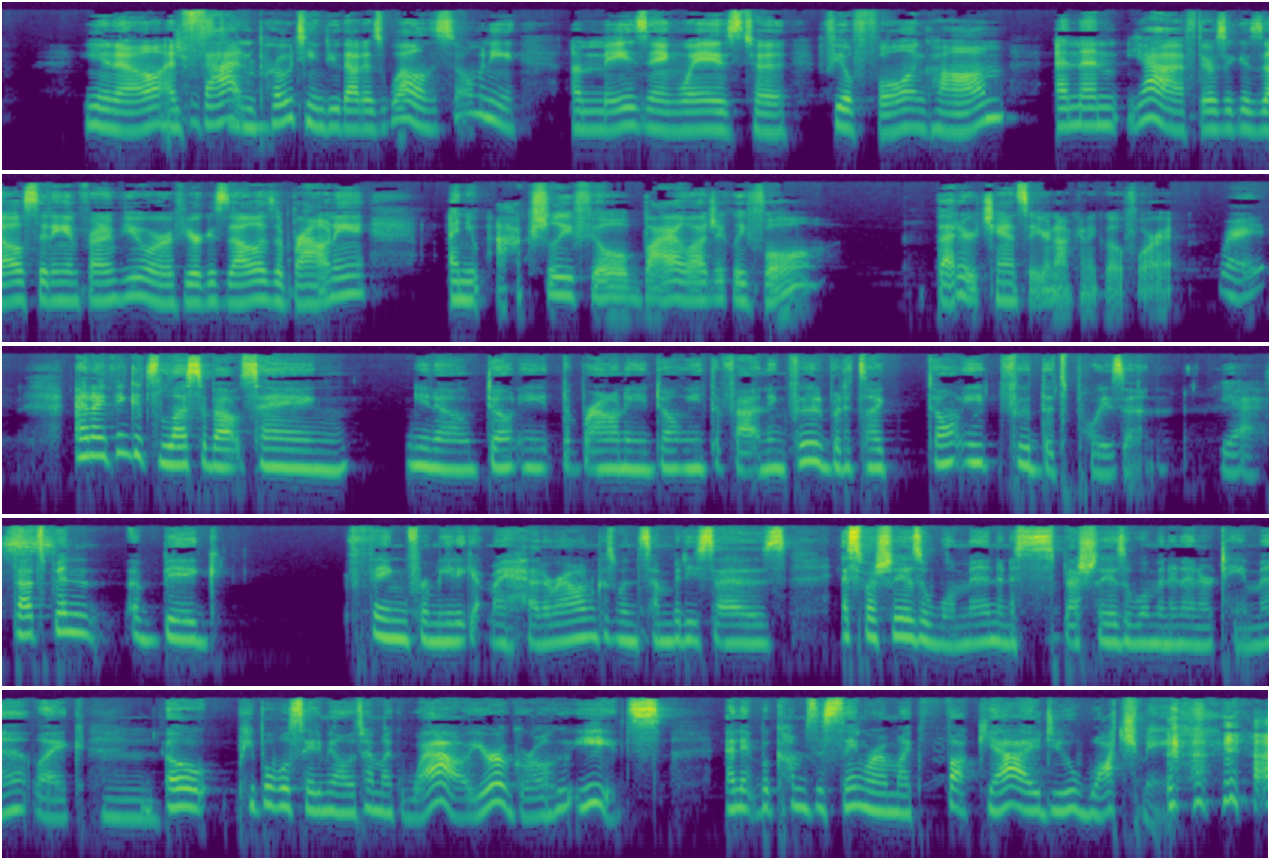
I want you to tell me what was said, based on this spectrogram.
you know? And fat and protein do that as well. There's so many amazing ways to feel full and calm. And then yeah if there's a gazelle sitting in front of you or if your gazelle is a brownie and you actually feel biologically full better chance that you're not going to go for it. Right. And I think it's less about saying, you know, don't eat the brownie, don't eat the fattening food, but it's like, don't eat food that's poison. Yes That's been a big thing for me to get my head around because when somebody says, especially as a woman and especially as a woman in entertainment, like, mm. oh, people will say to me all the time, like, wow, you're a girl who eats. And it becomes this thing where I'm like, fuck yeah, I do. Watch me.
